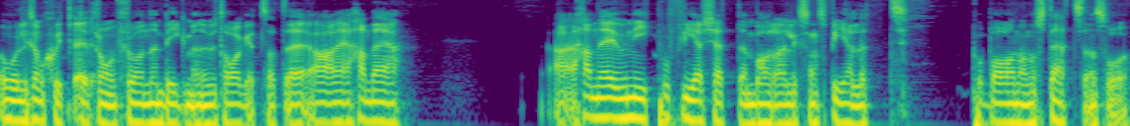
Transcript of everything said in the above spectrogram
Och liksom skytte från, från en bigman överhuvudtaget. Så att, eh, ja, han är... Han är unik på fler sätt än bara liksom spelet på banan och statsen så.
